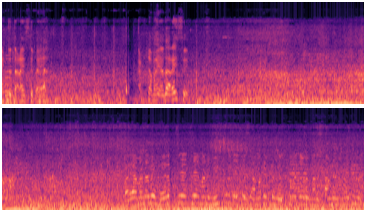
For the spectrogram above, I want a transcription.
একটু দাঁড়াইছে ভাইয়া। একটা ভাইয়া দাঁড়াইছে। ভাইয়া মানে আমি হেল্প চেয়েছে মানে মিরপুরে দেখেছি, আমাকে একটু হেল্প করে যাবে মানে সামনে নামাই দিবেন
